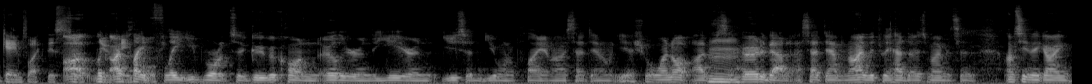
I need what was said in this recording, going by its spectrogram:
games like this. Uh, look, I played. Fleet. You brought it to GugaCon earlier in the year, and you said you want to play, and I sat down and went, "Yeah, sure, why not?" I've Hmm. heard about it. I sat down, and I literally had those moments, and I'm sitting there going.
